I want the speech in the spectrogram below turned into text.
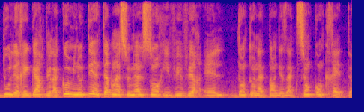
d'où les regards de la communauté internationale sont rivés vers elle, dont on attend des actions concrètes.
